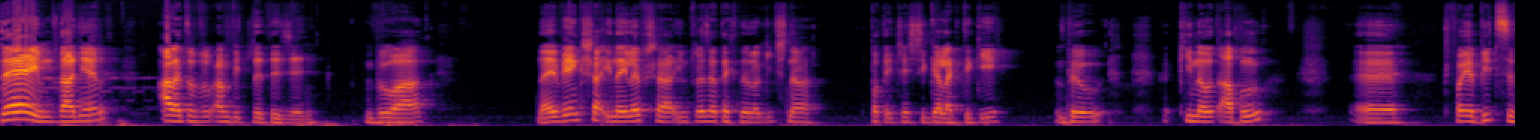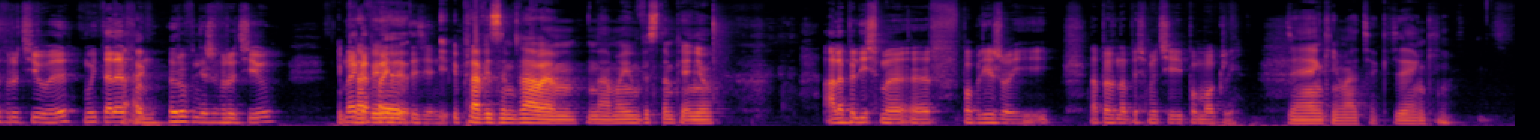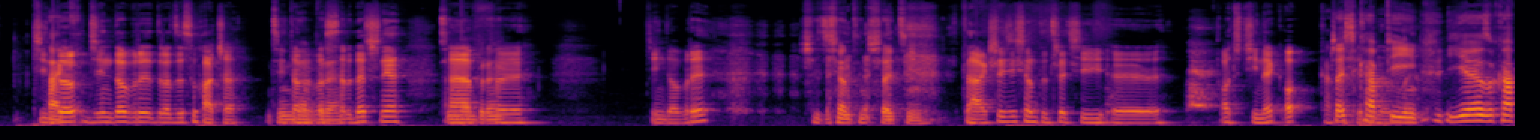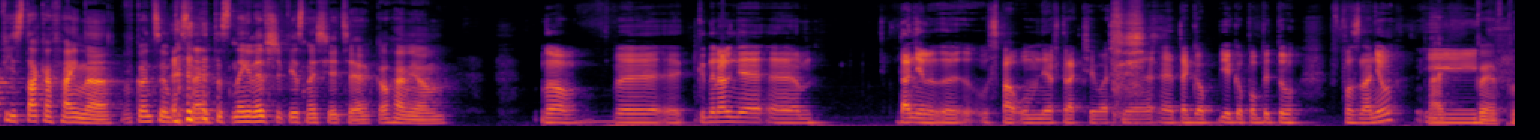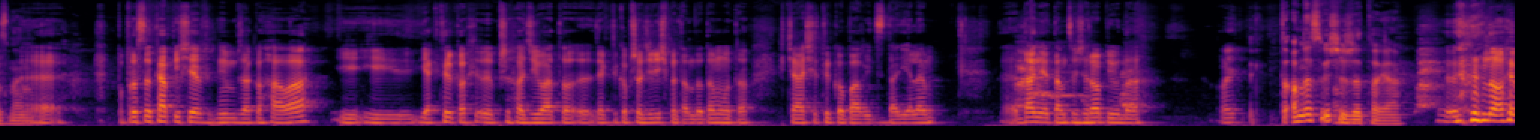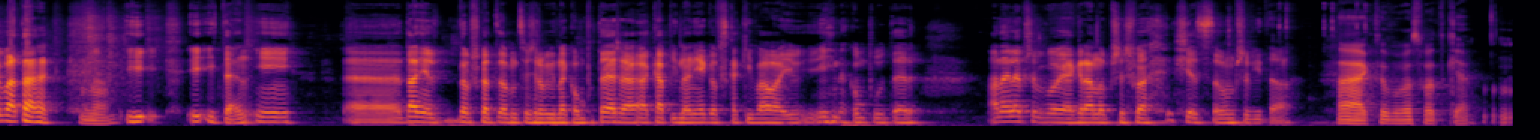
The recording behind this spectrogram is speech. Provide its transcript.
Damn, Daniel! Ale to był ambitny tydzień. Była największa i najlepsza impreza technologiczna po tej części galaktyki. Był keynote Apple. E, twoje bitsy wróciły, mój telefon tak. również wrócił. I Mega prawie, fajny tydzień. I, I prawie zemdlałem na moim wystąpieniu. Ale byliśmy e, w pobliżu i na pewno byśmy ci pomogli. Dzięki Maciek, dzięki. Dzień, tak. do, dzień dobry drodzy słuchacze. Dzień Witamy dobry. Was serdecznie. Dzień e, dobry. W... Dzień dobry. 63. tak, 63 y, odcinek. O, Kapi Cześć Kapi. Jezu, Kapi jest taka fajna. W końcu ją poznałem. To jest najlepszy pies na świecie. Kocham ją. No, generalnie Daniel y, spał u mnie w trakcie właśnie e, tego jego pobytu w Poznaniu. Tak, i byłem w Poznaniu. E, po prostu Kapi się w nim zakochała i, i jak tylko przychodziła, to jak tylko przychodziliśmy tam do domu, to chciała się tylko bawić z Danielem. E, Daniel tam coś robił na... Oj. To ona słyszy, że to ja. No, chyba tak. No. I, i, i ten, i E, Daniel na przykład tam coś robił na komputerze, a Kapi na niego wskakiwała i, i na komputer. A najlepsze było jak rano przyszła i się z tobą przywitała. Tak, to było słodkie.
